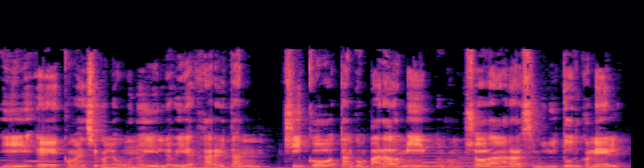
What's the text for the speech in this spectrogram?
Y eh, comencé con la 1 y lo vi a Harry tan chico, tan comparado a mí, como yo agarraba similitud con él.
